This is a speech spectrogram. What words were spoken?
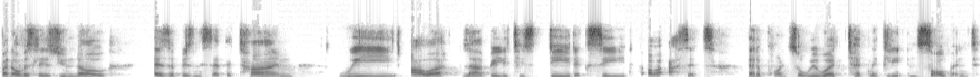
But obviously, as you know, as a business at the time, we our liabilities did exceed our assets at a point. So we were technically insolvent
